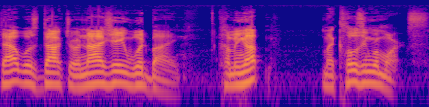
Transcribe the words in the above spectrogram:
That was Dr. Onaje Woodbine. Coming up, my closing remarks.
